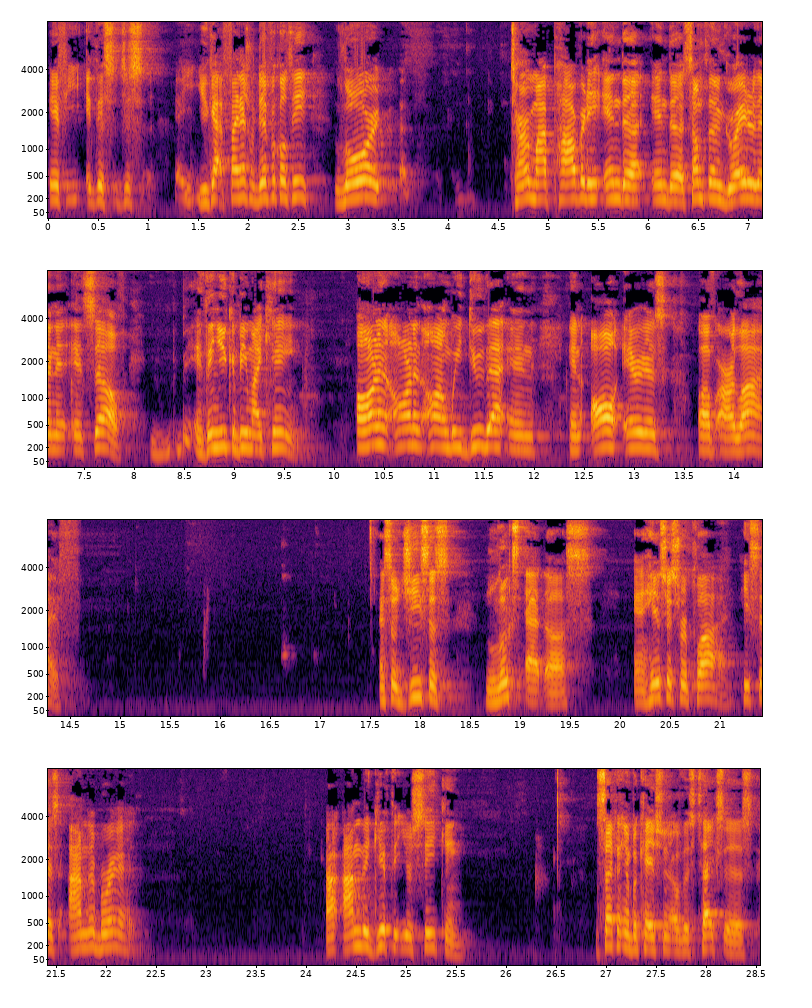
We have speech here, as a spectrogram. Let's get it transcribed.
if, if it's just, you got financial difficulty, Lord, turn my poverty into, into something greater than it itself. And then you can be my king. On and on and on. We do that in, in all areas of our life. And so Jesus looks at us and here's his reply He says, I'm the bread. I- am the gift that you're seeking. The second implication of this text is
